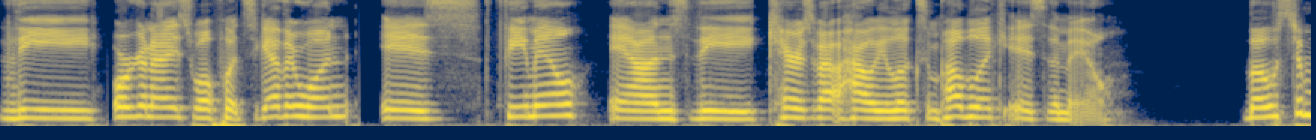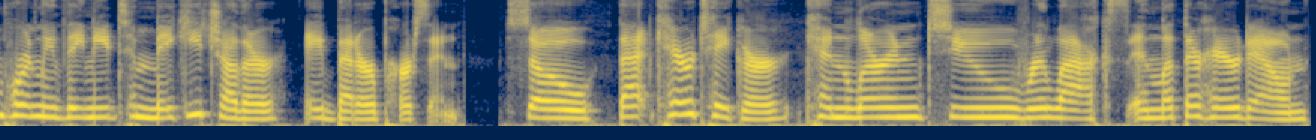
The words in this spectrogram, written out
the organized, well put together one is female, and the cares about how he looks in public is the male. Most importantly, they need to make each other a better person. So that caretaker can learn to relax and let their hair down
